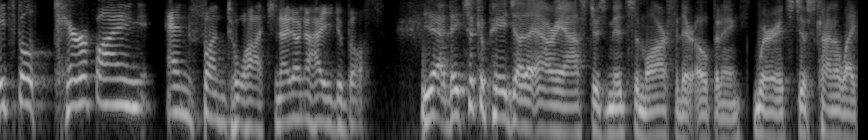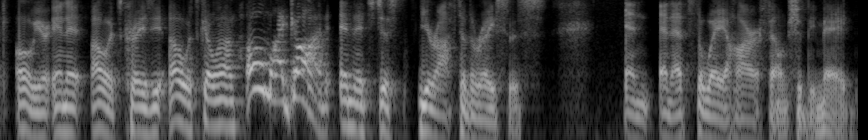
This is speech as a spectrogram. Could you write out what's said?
it's both terrifying and fun to watch, and I don't know how you do both. Yeah, they took a page out of Ari Aster's Midsommar for their opening, where it's just kind of like, oh, you're in it. Oh, it's crazy. Oh, what's going on? Oh my God. And it's just you're off to the races. And and that's the way a horror film should be made.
